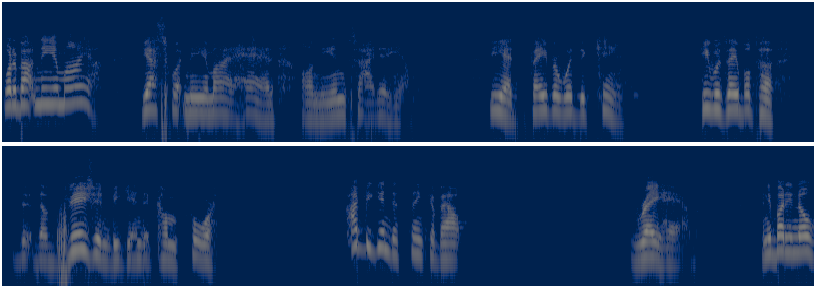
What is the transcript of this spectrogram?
What about Nehemiah? Guess what Nehemiah had on the inside of him? He had favor with the king. He was able to, the, the vision began to come forth. I begin to think about Rahab. Anybody know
